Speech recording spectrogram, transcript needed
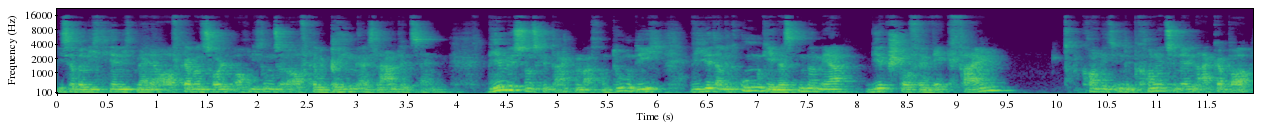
ist aber nicht hier nicht meine Aufgabe und soll auch nicht unsere Aufgabe primär als Landwirt sein. Wir müssen uns Gedanken machen, du und ich, wie wir damit umgehen, dass immer mehr Wirkstoffe wegfallen, in dem konventionellen Ackerbau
